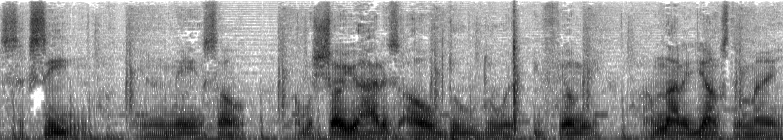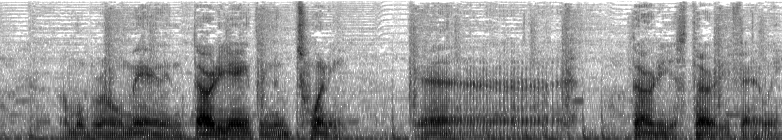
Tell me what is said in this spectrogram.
succeeding. You know what I mean? So I'm gonna show you how this old dude do it. You feel me? I'm not a youngster, man. I'm a grown man, and 30 ain't the new 20. Uh, 30 is 30, family.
